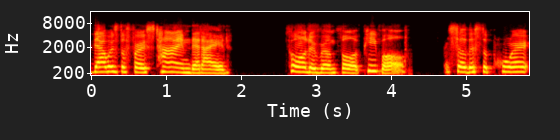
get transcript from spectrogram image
that was the first time that I'd told a room full of people. So the support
